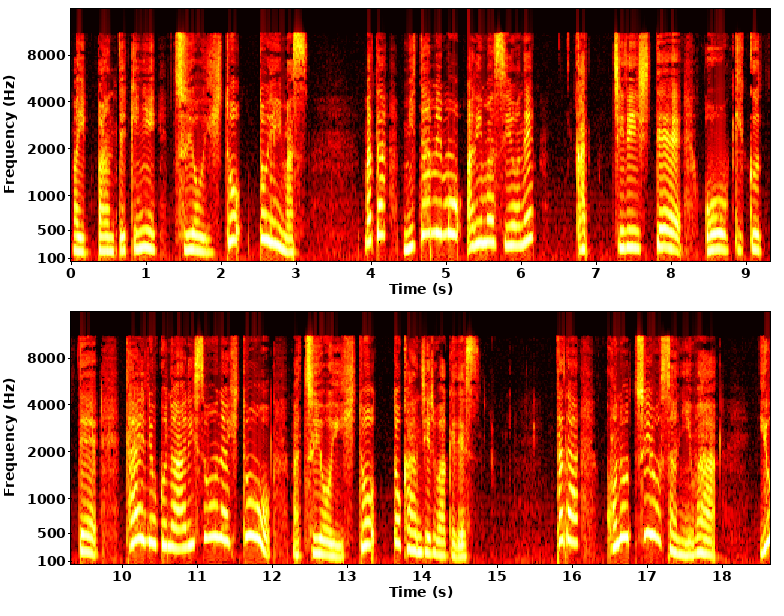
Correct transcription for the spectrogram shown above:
まあ、一般的に強い人と言います。また、見た目もありますよね。ちりして、大きくって、体力のありそうな人を、まあ、強い人と感じるわけです。ただ、この強さには、良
